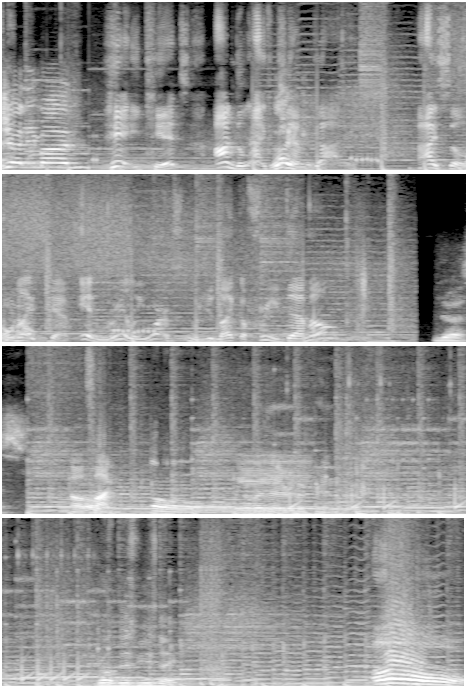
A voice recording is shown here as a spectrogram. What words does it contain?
Jelly man! Hey kids, I'm the Life Life. Champ guy. I sell Life Jam. It really works. Would you like a free demo? Yes. Oh fuck. Oh. Wait. Bro, this music. Oh!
